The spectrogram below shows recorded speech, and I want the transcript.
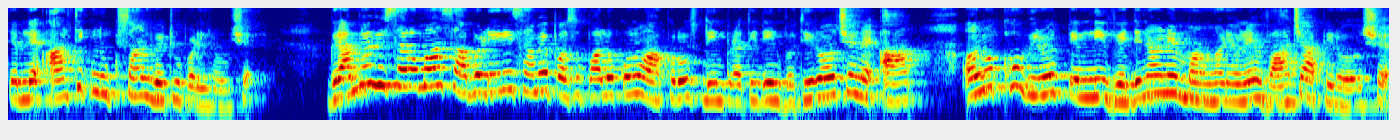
તેમને આર્થિક નુકસાન વેઠવું પડી રહ્યું છે. ગ્રામ્ય વિસ્તારોમાં સાબરડેરી સામે પશુપાલકોનો આક્રોશ દિન પ્રતિદિન વધી રહ્યો છે અને આ અનોખો વિરોધ તેમની વેદના અને માંગણીઓને વાચા આપી રહ્યો છે.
